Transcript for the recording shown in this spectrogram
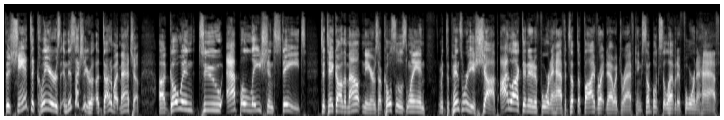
the Chanticleers, and this is actually a dynamite matchup, uh, going to Appalachian State to take on the Mountaineers. Now, Coastal is laying, it depends where you shop. I locked in it at four and a half. It's up to five right now at DraftKings. Some books still have it at four and a half.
